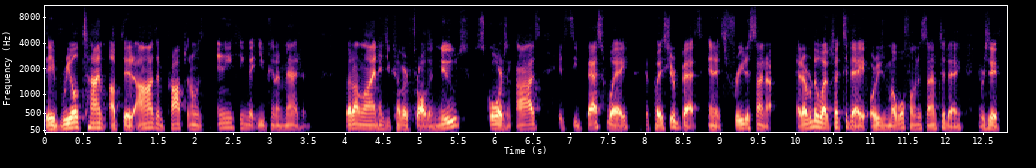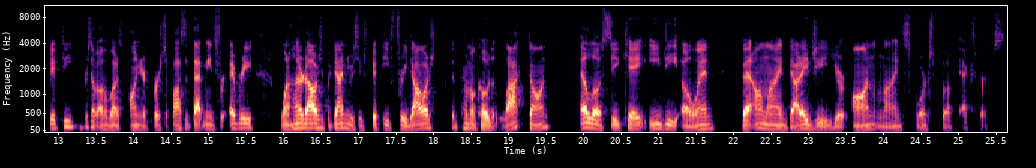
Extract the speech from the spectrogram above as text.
They have real-time updated odds and props on almost anything that you can imagine. BetOnline has you covered for all the news, scores, and odds. It's the best way to place your bets, and it's free to sign up. Head over to the website today or use mobile phone to sign up today and receive a 50% welcome bonus on your first deposit. That means for every $100 you put down, you receive 50 free dollars. The promo code LOCKED ON, L O C K E D O N, betonline.ag, your online sportsbook experts.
